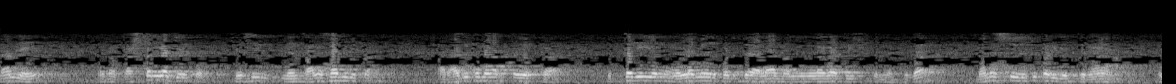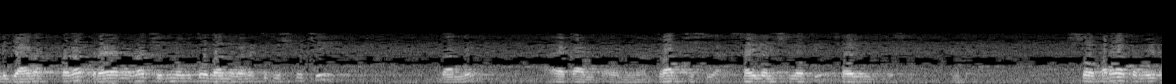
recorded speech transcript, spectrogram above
దాన్ని ఒక కష్టంగా చేయకూడదు చేసి నేను చాలాసార్లు చెప్పాను. ఆ రాజకుమార్తె యొక్క ఉత్తరీయం ముళ్ళ మీద పడితే అలా నల్లగా తీసుకున్నట్టుగా మనస్సు ఎటు పరిగెత్తినా అది జాగ్రత్తగా ప్రేమగా చిరునవ్వుతో దాన్ని వెనక్కి తీసుకొచ్చి దాన్ని డ్రాప్ చేసేయాలి. సైలెన్స్లోకి సైలెన్స్ చేసేయాలి. సో తర్వాత మీరు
